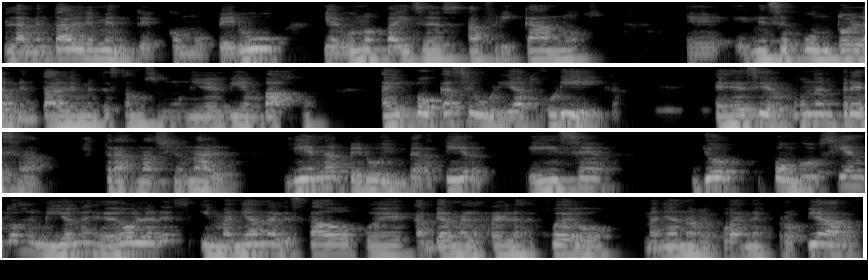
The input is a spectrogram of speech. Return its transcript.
lamentablemente, como Perú y algunos países africanos, eh, en ese punto, lamentablemente, estamos en un nivel bien bajo, hay poca seguridad jurídica. Es decir, una empresa transnacional viene a Perú a invertir y dice, yo pongo cientos de millones de dólares y mañana el Estado puede cambiarme las reglas de juego, mañana me pueden expropiar.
